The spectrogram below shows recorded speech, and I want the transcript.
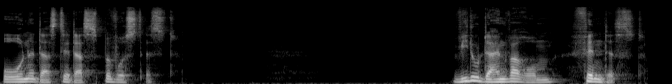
ohne dass dir das bewusst ist. Wie du dein Warum findest.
